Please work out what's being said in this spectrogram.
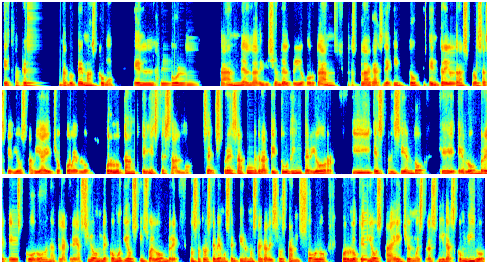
está presentando temas como el río Jordán, la división del río Jordán, las plagas de Egipto, entre otras promesas que Dios había hecho pueblo. Por lo tanto, en este salmo se expresa una gratitud interior y está diciendo que el hombre es corona de la creación, de cómo Dios hizo al hombre. Nosotros debemos sentirnos agradecidos tan solo por lo que Dios ha hecho en nuestras vidas, conmigo,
